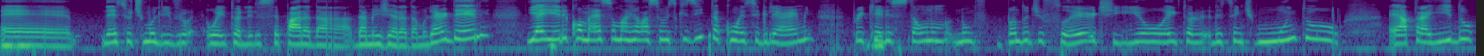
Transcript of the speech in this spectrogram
É, nesse último livro, o Heitor ele se separa da, da megera da mulher dele, e aí ele começa uma relação esquisita com esse Guilherme, porque eles estão num, num bando de flerte, e o Heitor ele se sente muito é, atraído,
